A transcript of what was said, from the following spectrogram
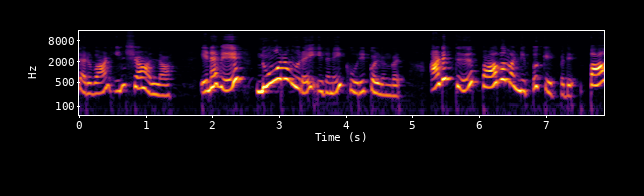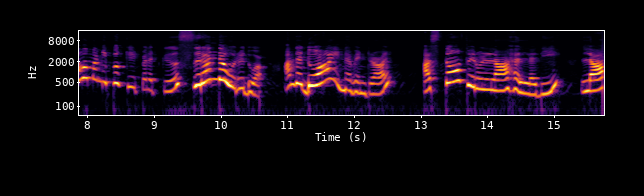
தருவான் இன்ஷா அல்லாஹ். எனவே நூறு முறை இதனை கூறிக்கொள்ளுங்கள். அடுத்து பாவ மன்னிப்பு கேட்பது. பாவ மன்னிப்பு கேட்பதற்கு சிறந்த ஒரு துவா. அந்த துவா என்னவென்றால் அஸ்தாஃபிருல்லாஹல்லதி லா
